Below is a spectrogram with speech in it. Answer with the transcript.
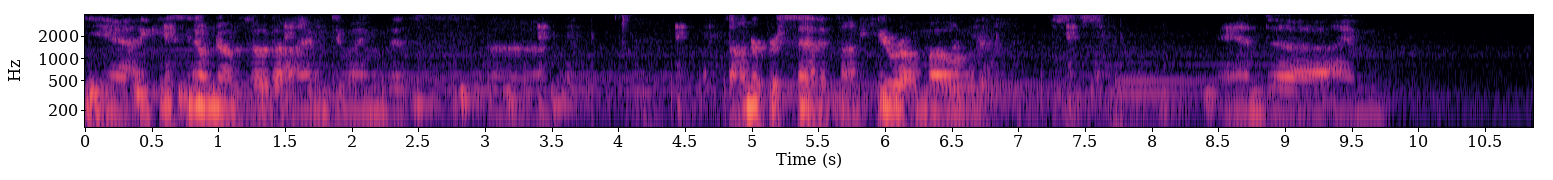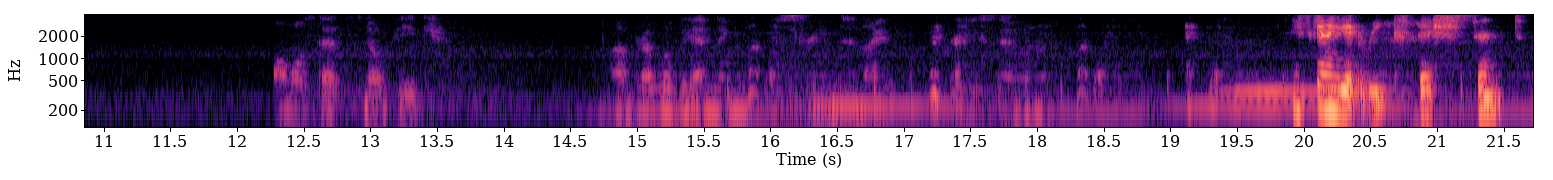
Yeah, in case you don't know, Zoda, I'm doing this. Uh, it's 100%, it's on hero mode. And uh, I'm almost at Snow Peak. Uh, but I will be ending the stream tonight pretty soon. He's gonna get Reekfish scent.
